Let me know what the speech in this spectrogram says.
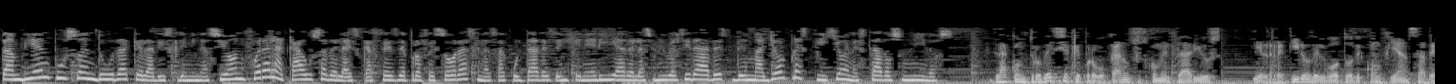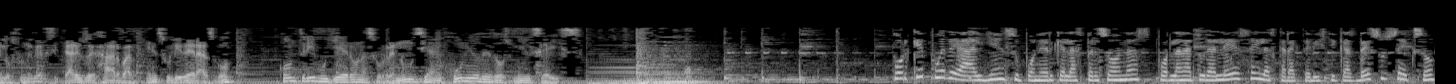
También puso en duda que la discriminación fuera la causa de la escasez de profesoras en las facultades de ingeniería de las universidades de mayor prestigio en Estados Unidos. La controversia que provocaron sus comentarios y el retiro del voto de confianza de los universitarios de Harvard en su liderazgo contribuyeron a su renuncia en junio de 2006. ¿Por qué puede alguien suponer que las personas, por la naturaleza y las características de su sexo,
